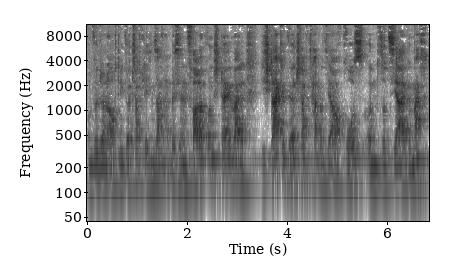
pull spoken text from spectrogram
und würde dann auch die wirtschaftlichen Sachen ein bisschen in den Vordergrund stellen, weil die starke Wirtschaft hat uns ja auch groß und sozial gemacht.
